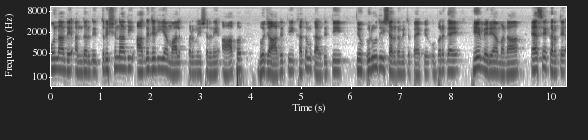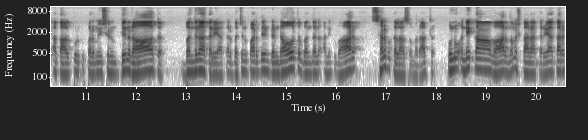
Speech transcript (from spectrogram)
ਉਹਨਾਂ ਦੇ ਅੰਦਰ ਦੀ ਤ੍ਰਿਸ਼ਨਾ ਦੀ ਅੱਗ ਜਿਹੜੀ ਹੈ ਮਾਲਕ ਪਰਮੇਸ਼ਰ ਨੇ ਆਪ ਬੁਝਾ ਦਿੱਤੀ, ਖਤਮ ਕਰ ਦਿੱਤੀ ਤੇ ਉਹ ਗੁਰੂ ਦੀ ਸ਼ਰਨ ਵਿੱਚ ਪੈ ਕੇ ਉਭਰ ਗਏ। ਹੇ ਮੇਰਿਆ ਮਨਾ, ਐਸੇ ਕਰਤੇ ਅਕਾਲ ਪੁਰਖ ਪਰਮੇਸ਼ਰ ਨੂੰ ਦਿਨ ਰਾਤ ਬੰਦਨਾ ਕਰਿਆ ਕਰ। ਬਚਨ ਪੜਦੇ ਡੰਡਾਉਤ ਬੰਦਨ ਅਨੇਕ ਵਾਰ, ਸਰਬ ਕਲਾ ਸਮਰੱਥ। ਉਹਨੂੰ ਅਨੇਕਾਂ ਵਾਰ ਨਮਸਕਾਰਾਂ ਕਰਿਆ ਕਰ।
